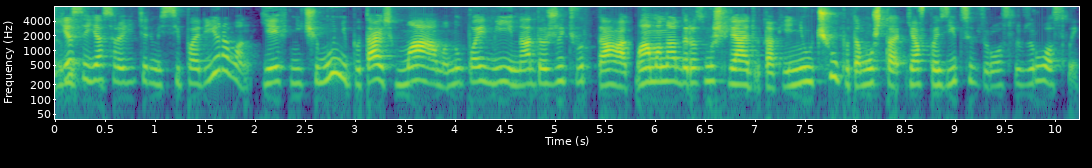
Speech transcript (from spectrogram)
если я с родителями сепарирован, я их ничему не пытаюсь, мама, ну пойми, надо жить вот так, мама, надо размышлять вот так. Я не учу, потому что я в позиции взрослый-взрослый.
